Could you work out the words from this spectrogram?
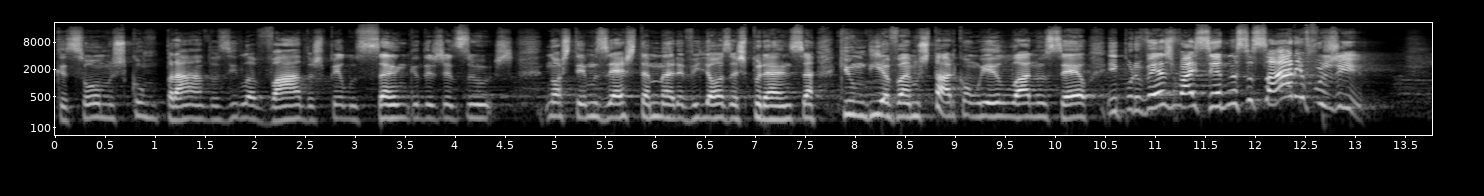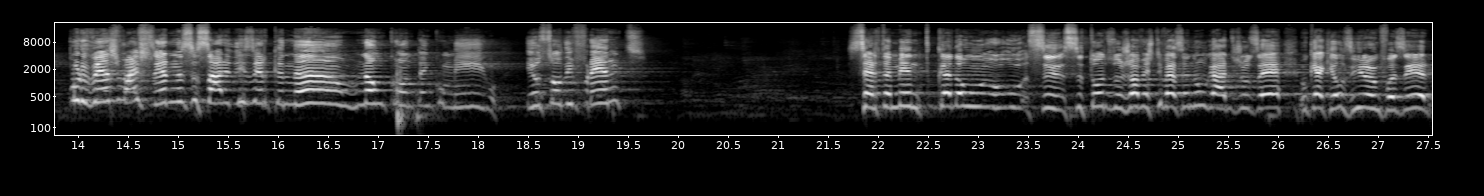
que somos comprados e lavados pelo sangue de Jesus, nós temos esta maravilhosa esperança que um dia vamos estar com Ele lá no céu e por vezes vai ser necessário fugir. Por vezes vai ser necessário dizer que não, não contem comigo, eu sou diferente. Certamente, cada um, se, se todos os jovens estivessem no lugar de José, o que é que eles iriam fazer?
